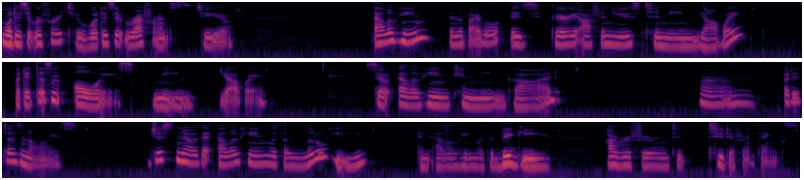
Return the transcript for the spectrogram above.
What does it refer to? What does it reference to you? Elohim in the Bible is very often used to mean Yahweh, but it doesn't always mean Yahweh. So Elohim can mean God, um, but it doesn't always. Just know that Elohim with a little e and Elohim with a big E are referring to two different things.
